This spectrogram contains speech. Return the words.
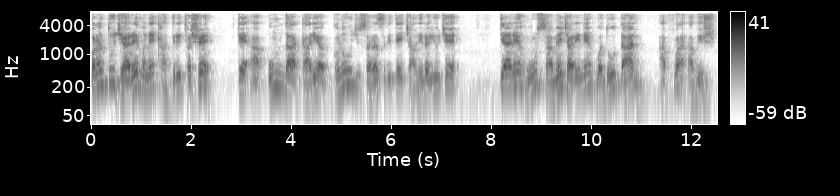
પરંતુ જ્યારે મને ખાતરી થશે કે આ ઉમદા કાર્ય ઘણું જ સરસ રીતે ચાલી રહ્યું છે, ત્યારે હું સામે ચાલીને વધુ દાન આપવા આવીશ.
